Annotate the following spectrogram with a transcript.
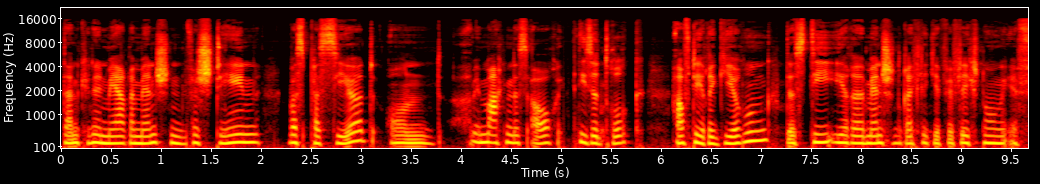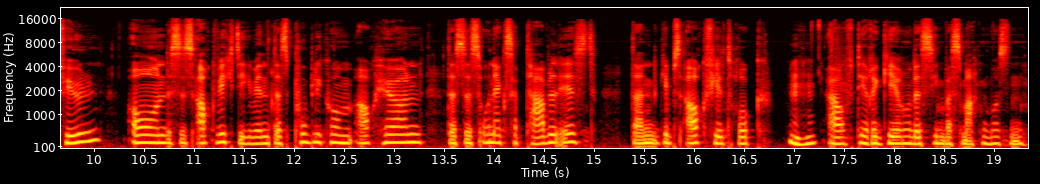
dann können mehrere Menschen verstehen, was passiert. Und wir machen das auch, dieser Druck auf die Regierung, dass die ihre menschenrechtliche Verpflichtungen erfüllen. Und es ist auch wichtig, wenn das Publikum auch hören, dass es unakzeptabel ist, dann gibt es auch viel Druck mhm. auf die Regierung, dass sie was machen müssen.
